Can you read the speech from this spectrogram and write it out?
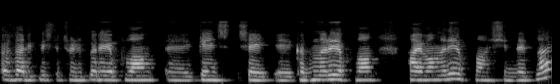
özellikle işte çocuklara yapılan e, genç şey e, kadınlara yapılan hayvanlara yapılan şiddetler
